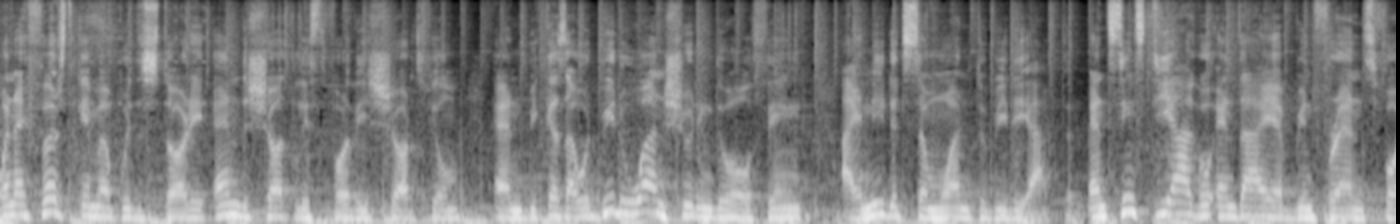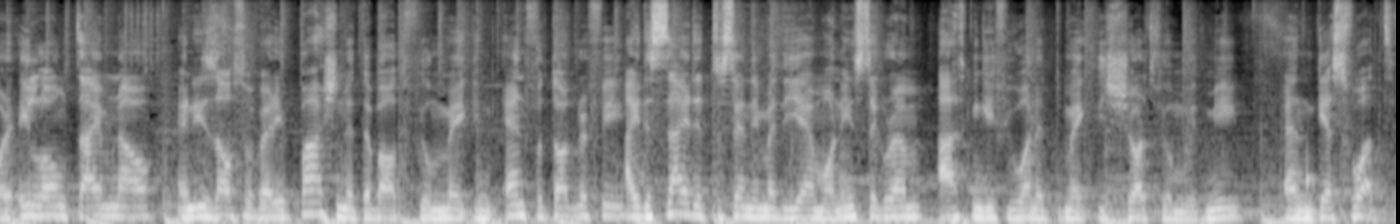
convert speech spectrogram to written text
When I first came up with the story and the shot list for this short film, and because I would be the one shooting the whole thing, I needed someone to be the actor. And since Tiago and I have been friends for a long time now, and he's also very passionate about filmmaking and photography, I decided to send him a DM on Instagram asking if he wanted to make this short film with me, and guess what?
